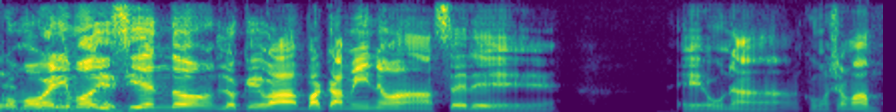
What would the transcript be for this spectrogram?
como venimos diciendo, lo que va, va camino a hacer eh, eh, una, ¿cómo se llama?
